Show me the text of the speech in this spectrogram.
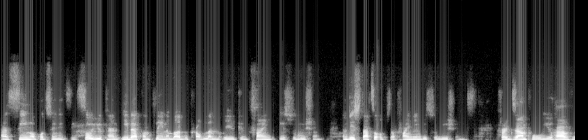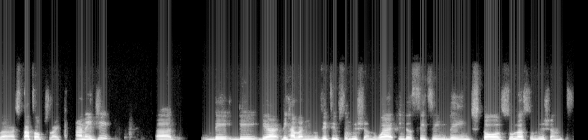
are seeing opportunity. So you can either complain about the problem or you can find a solution. And these startups are finding the solutions. For example, you have uh, startups like Arnergy. Uh, they, they, they, are, they have an innovative solution where in the city, they install solar solutions.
